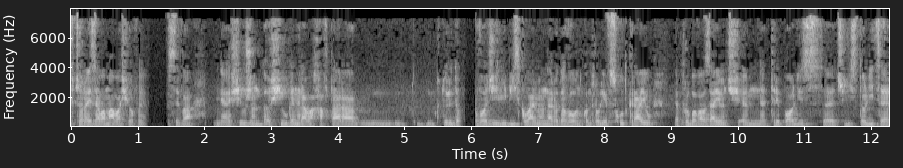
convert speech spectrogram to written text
wczoraj załamała się ofensywa e, sił, rząd, sił generała Haftara, mm, który dowodzi libijską armią narodową. On kontroluje wschód kraju. Próbował zająć Trypolis, e, czyli stolicę,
